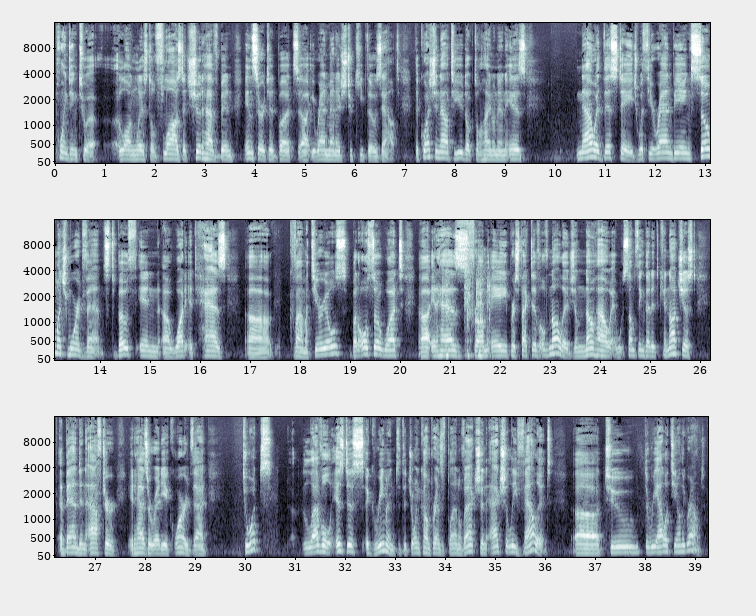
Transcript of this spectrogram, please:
pointing to a, a long list of flaws that should have been inserted, but uh, Iran managed to keep those out. The question now to you, Dr. Heinonen, is now at this stage, with Iran being so much more advanced, both in uh, what it has uh, materials, but also what uh, it has from a perspective of knowledge and know-how, something that it cannot just abandon after it has already acquired that. To what level is this agreement, the Joint Comprehensive Plan of Action, actually valid uh, to the reality on the ground?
